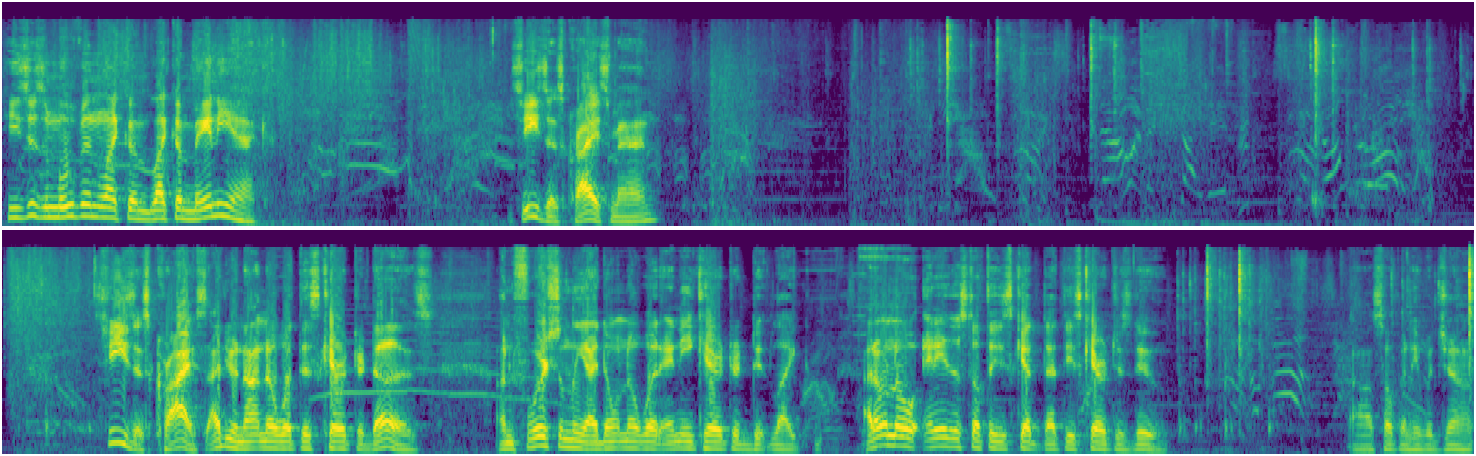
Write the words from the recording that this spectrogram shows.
He's just moving like a like a maniac. Jesus Christ, man. Jesus Christ, I do not know what this character does. Unfortunately, I don't know what any character did like I don't know any of the stuff that these that these characters do. Uh, I was hoping he would jump.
